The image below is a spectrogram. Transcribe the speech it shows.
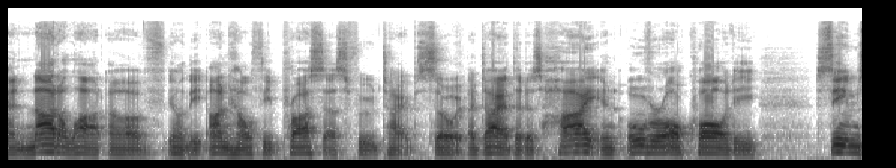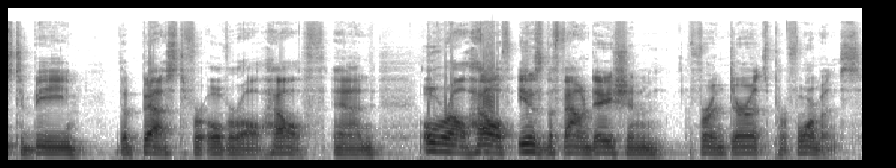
and not a lot of you know the unhealthy processed food types. So a diet that is high in overall quality seems to be the best for overall health. And overall health is the foundation for endurance performance.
